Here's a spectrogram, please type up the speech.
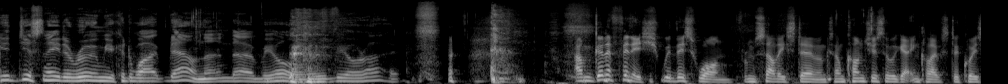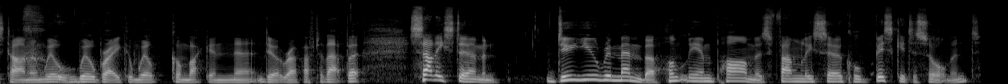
You just need a room you could wipe down, and that'd be all. It'd be all right. I'm going to finish with this one from Sally Sturman because I'm conscious that we're getting close to quiz time and we'll we'll break and we'll come back and uh, do a wrap after that. But Sally Sturman, do you remember Huntley and Palmer's family circle biscuit assortment?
